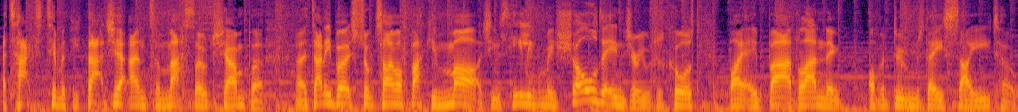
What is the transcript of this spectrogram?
attacked Timothy Thatcher and Tommaso Ciampa. Uh, Danny Burch took time off back in March. He was healing from his shoulder injury, which was caused by a bad landing of a Doomsday Saito.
